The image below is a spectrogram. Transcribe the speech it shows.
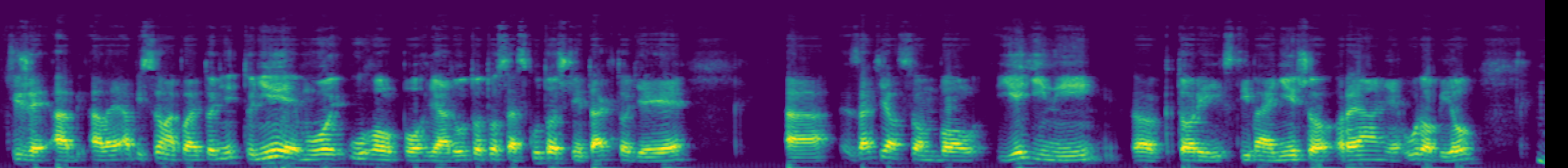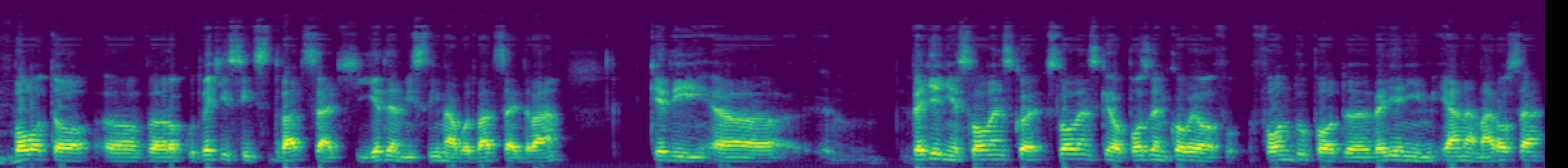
Čiže, aby, ale aby som vám povedal, to nie, to nie je môj uhol pohľadu, toto sa skutočne takto deje A zatiaľ som bol jediný, ktorý s tým aj niečo reálne urobil. Bolo to v roku 2021, myslím, alebo 2022, kedy vedenie Slovensko, Slovenského pozemkového fondu pod vedením Jana Marosa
